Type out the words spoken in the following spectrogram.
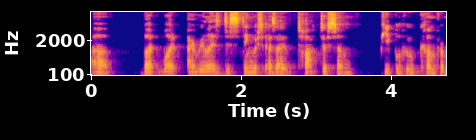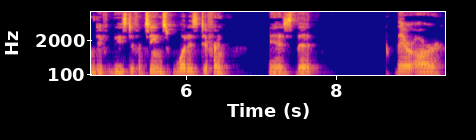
Uh, but what I realized distinguished as I talked to some people who come from these different scenes, what is different is that there are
